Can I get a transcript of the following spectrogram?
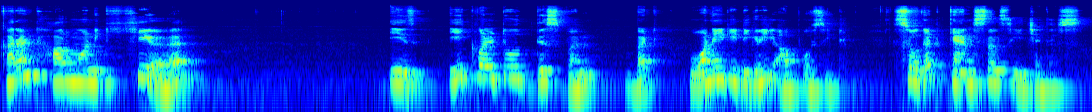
current harmonic here is equal to this one but 180 degree opposite. So that cancels each others.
